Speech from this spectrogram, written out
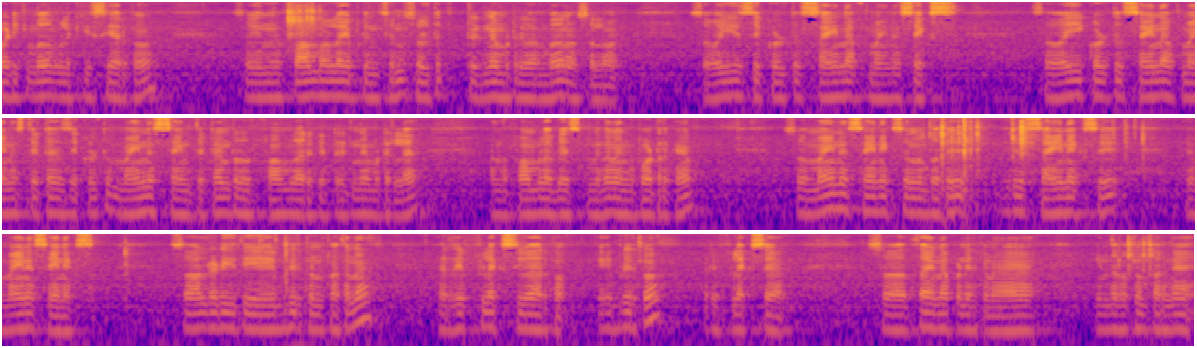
படிக்கும்போது உங்களுக்கு ஈஸியாக இருக்கும். ஸோ இந்த ஃபார்முலாம் எப்படி இருந்துச்சுன்னு சொல்லிட்டு ட்ரிக்னாமெட்ரி வரும்போது நான் சொல்லுவேன். So y is equal to sine of minus x so y equal to sine of minus theta is equal to minus sine திட்டான்ற ஒரு ஃபார்முலா இருக்குது ட்ரிக்னாமெட்ரியில் அந்த ஃபார்முலா பேஸ் பண்ணி தான் நான் இங்கே போட்டிருக்கேன். ஸோ மைனஸ் சைன் எக்ஸ் போது இது சைன் எக்ஸு இது minus sine x so already இது எப்படி இருக்குன்னு பார்த்தோன்னா ரிஃப்ளெக்ஸிவாக இருக்கும். எப்படி இருக்கும்? ரிஃப்ளெக்ஸிவாக ஸோ அதுதான் என்ன பண்ணியிருக்கேன்னா இந்த பக்கம் பாருங்கள்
